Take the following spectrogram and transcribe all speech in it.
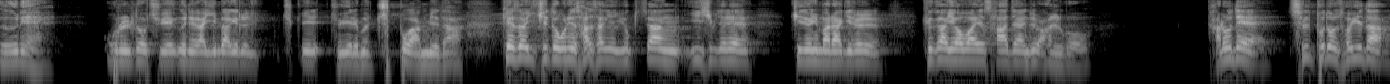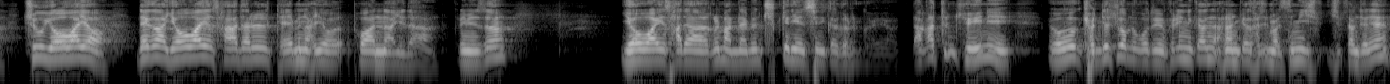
은혜 오늘도 주의 은혜가 임하기를 주의, 이름을 축복합니다. 그래서 이 기도원이 사사기 6장 20절에 기도원이 말하기를 그가 여호와의 사자인 줄 알고 가로되 슬프도 소이다. 주 여호와여 내가 여호와의 사자를 대면하여 보았나이다. 그러면서 여호와의 사자를 만나면 죽게 되어 있으니까 그런 거예요. 나 같은 죄인이 어, 견딜 수가 없는 거거든요. 그러니까 하나님께서 하신 말씀이 23절에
